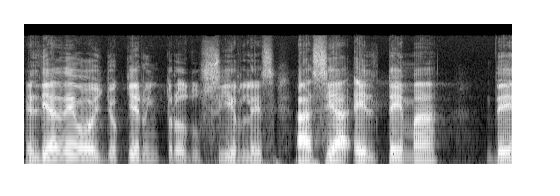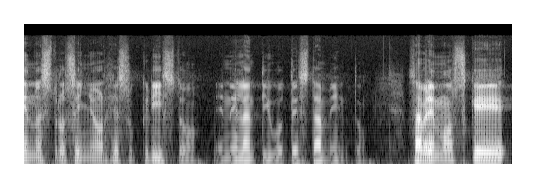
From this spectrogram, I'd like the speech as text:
el día de hoy yo quiero introducirles hacia el tema de nuestro Señor Jesucristo en el Antiguo Testamento. Sabremos que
